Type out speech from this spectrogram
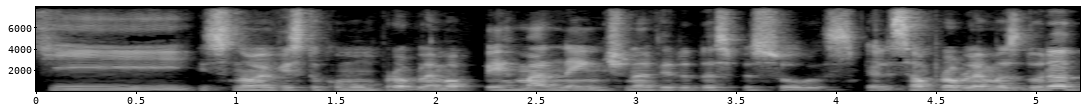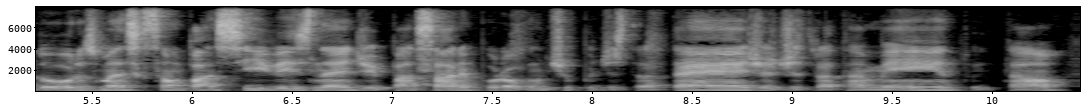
que isso não é visto como um problema permanente na vida das pessoas. Eles são problemas duradouros, mas que são passíveis né, de passarem por algum tipo de estratégia, de tratamento e tal,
